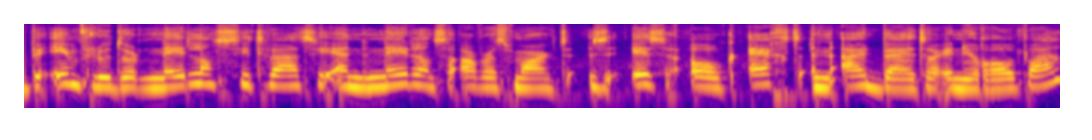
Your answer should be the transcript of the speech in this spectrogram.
beïnvloed door de Nederlandse situatie. En de Nederlandse arbeidsmarkt is ook echt een uitbijter in Europa.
